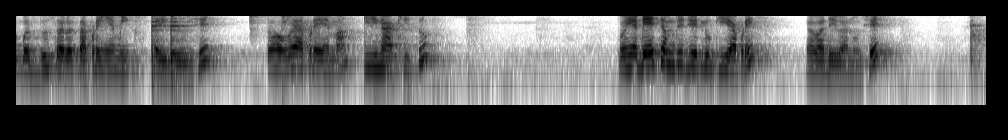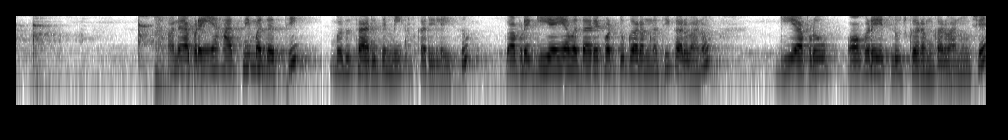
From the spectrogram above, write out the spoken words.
તો બધું સરસ આપણે અહીંયા મિક્સ થઈ ગયું છે. તો હવે આપણે એમાં ઘી નાખીશું. તો અહીંયા બે ચમચી જેટલું ઘી આપણે રવા દેવાનું છે. અને આપણે અહીંયા હાથની મદદથી બધું સારી રીતે મિક્સ કરી લઈશું. તો આપણે ઘી અહીંયા વધારે પડતું ગરમ નથી કરવાનું. ઘી આપણું ઓગળે એટલું જ ગરમ કરવાનું છે.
